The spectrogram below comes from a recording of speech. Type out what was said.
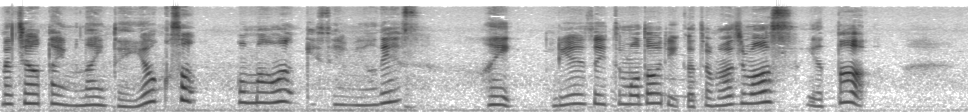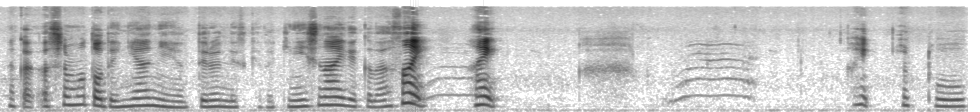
ラジオタイムナイトへようこそこんばんは、キセミオです。はい。とりあえずいつも通りガチャ回します。やったなんか足元でニャンニャン言ってるんですけど気にしないでください。はい。はい。えっと、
